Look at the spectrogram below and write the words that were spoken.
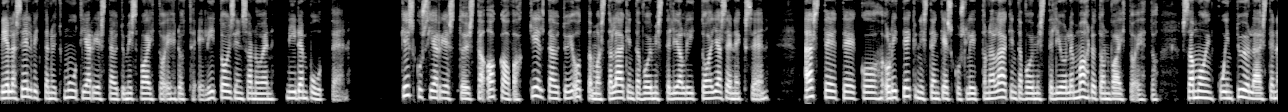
vielä selvittänyt muut järjestäytymisvaihtoehdot, eli toisin sanoen niiden puutteen. Keskusjärjestöistä Akava kieltäytyi ottamasta lääkintävoimistelijaliittoa jäsenekseen. STTK oli teknisten keskusliittona lääkintävoimistelijoille mahdoton vaihtoehto, samoin kuin työläisten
